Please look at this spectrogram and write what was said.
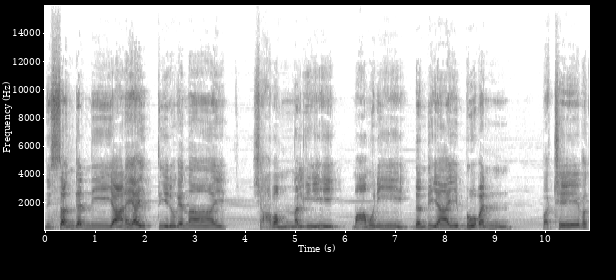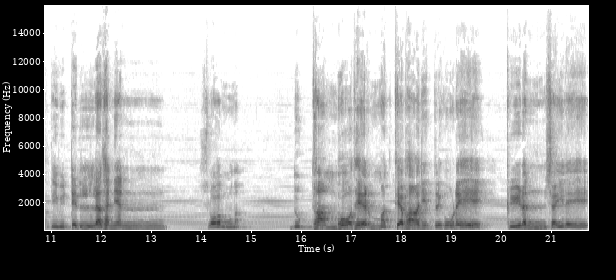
നിസ്സംഗൻ നീ യാനയായിത്തീരുകെന്നായി. ശാപം നൽകി മാമുനി ദന്തിയായി ഭൂപൻ പക്ഷേ ഭക്തി വിട്ടില്ല ധന്യൻ. ശ്ലോകം മൂന്ന്. ദുഗ്ധാംബോധേർ ദുഗ്ധാംബോധേർമധ്യഭാജിത്രികൂടെ ക്രീഡൻ ശൈലേ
